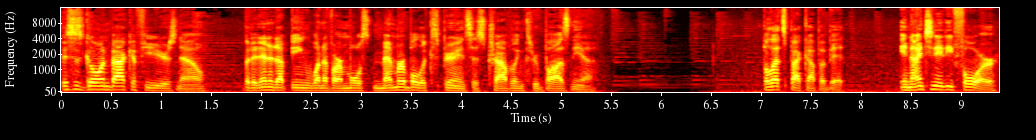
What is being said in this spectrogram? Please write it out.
This is going back a few years now, but it ended up being one of our most memorable experiences traveling through Bosnia. But let's back up a bit. In 1984,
